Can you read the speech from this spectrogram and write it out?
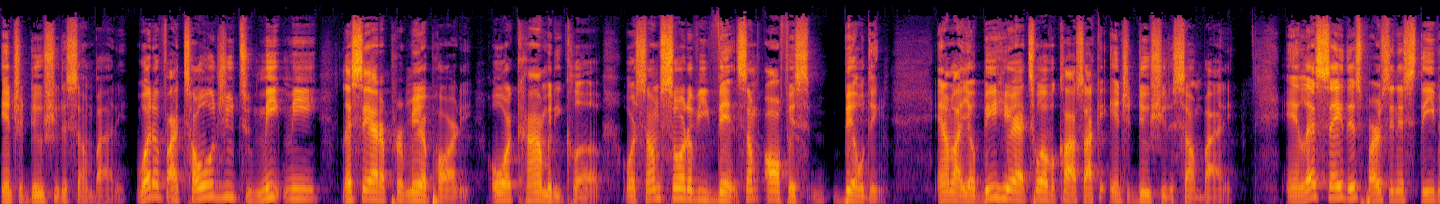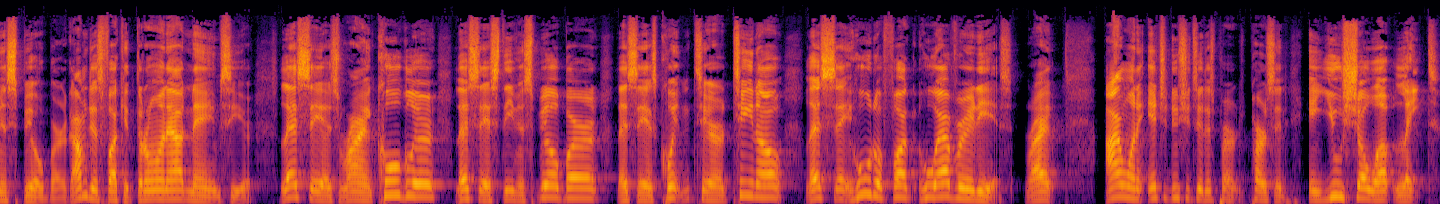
introduce you to somebody? What if I told you to meet me, let's say at a premiere party or a comedy club or some sort of event, some office building? And I'm like, yo, be here at 12 o'clock so I can introduce you to somebody. And let's say this person is Steven Spielberg. I'm just fucking throwing out names here. Let's say it's Ryan Coogler. Let's say it's Steven Spielberg. Let's say it's Quentin Tarantino. Let's say who the fuck, whoever it is, right? I want to introduce you to this per- person and you show up late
